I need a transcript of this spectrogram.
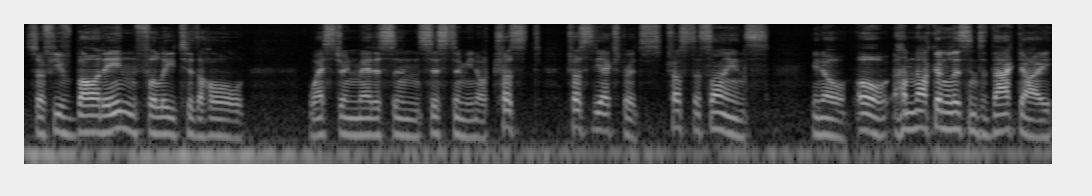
So if you've bought in fully to the whole Western medicine system, you know, trust trust the experts, trust the science, you know, oh, I'm not going to listen to that guy.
